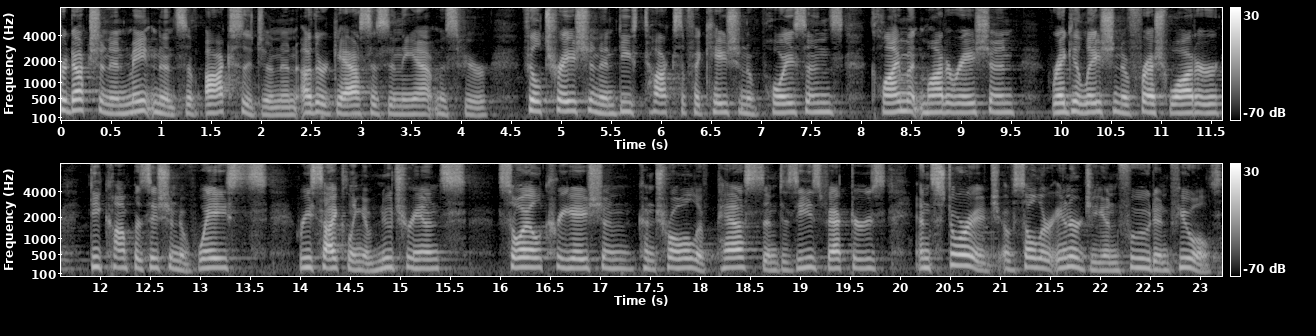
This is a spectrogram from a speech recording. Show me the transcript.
production and maintenance of oxygen and other gases in the atmosphere, filtration and detoxification of poisons, climate moderation, regulation of fresh water, decomposition of wastes, recycling of nutrients, soil creation, control of pests and disease vectors, and storage of solar energy and food and fuels.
